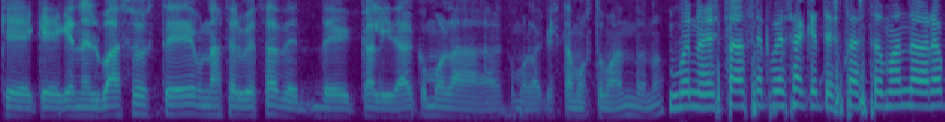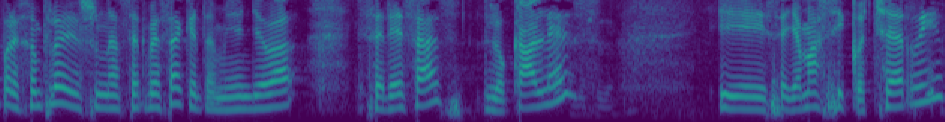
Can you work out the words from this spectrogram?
que, que- que en el vaso esté una cerveza de, de calidad como la, como la que estamos tomando, ¿no? Bueno, esta cerveza que te estás tomando ahora, por ejemplo, es una cerveza que también lleva cerezas locales y se llama Cherry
